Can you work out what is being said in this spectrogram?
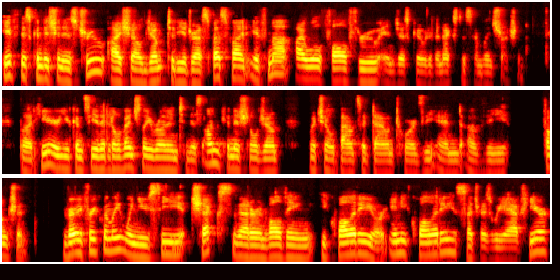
if this condition is true, I shall jump to the address specified. If not, I will fall through and just go to the next assembly instruction. But here you can see that it'll eventually run into this unconditional jump, which will bounce it down towards the end of the function. Very frequently, when you see checks that are involving equality or inequality, such as we have here,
